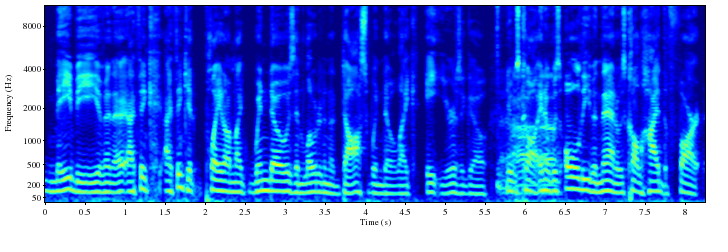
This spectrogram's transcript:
maybe even. I I think I think it played on like Windows and loaded in a DOS window like eight years ago. It was called, and it was old even then. It was called Hide the Fart,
